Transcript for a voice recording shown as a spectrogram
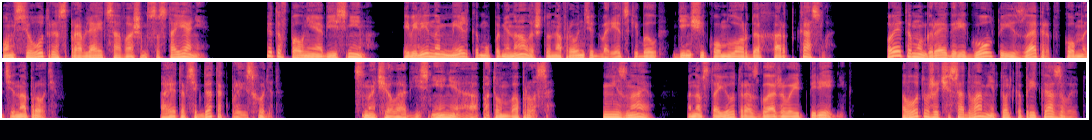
«Он все утро справляется о вашем состоянии». Это вполне объяснимо. Эвелина мельком упоминала, что на фронте дворецкий был денщиком лорда Харткасла. Поэтому Грегори Голд и заперт в комнате напротив. А это всегда так происходит? Сначала объяснение, а потом вопросы. Не знаю. Она встает, разглаживает передник. Вот уже часа два мне только приказывают.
